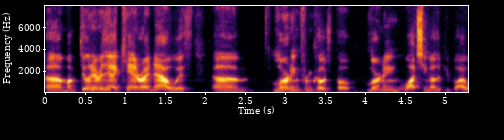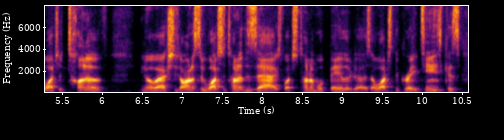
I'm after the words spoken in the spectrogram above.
um, I'm doing everything I can right now with um, learning from Coach Pope, learning, watching other people. I watch a ton of, you know, actually, honestly, watch a ton of the Zags, watch a ton of what Baylor does. I watch the great teams because –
